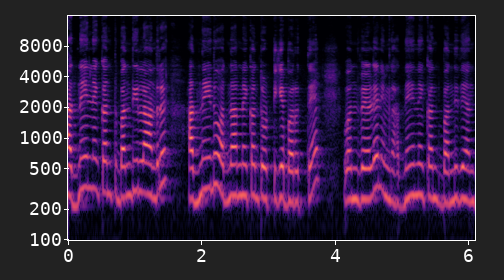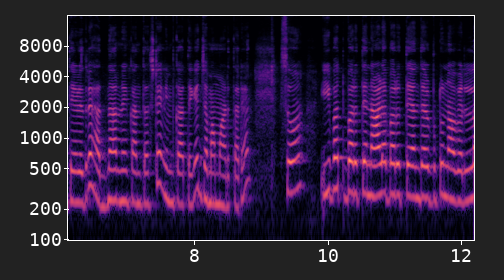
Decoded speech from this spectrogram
ಹದಿನೈದನೇ ಕಂತು ಬಂದಿಲ್ಲ ಅಂದರೆ ಹದಿನೈದು, ಹದಿನಾರನೇ ಕಂತು ಒಟ್ಟಿಗೆ ಬರುತ್ತೆ. ಒಂದು ವೇಳೆ ನಿಮ್ಗೆ ಹದಿನೈದನೇ ಕಂತು ಬಂದಿದೆ ಅಂತ ಹೇಳಿದ್ರೆ ಹದಿನಾರನೇ ಕಂತು ಅಷ್ಟೇ ನಿಮ್ಮ ಖಾತೆಗೆ ಜಮಾ ಮಾಡ್ತಾರೆ. ಸೊ ಇವತ್ತು ಬರುತ್ತೆ, ನಾಳೆ ಬರುತ್ತೆ ಅಂತ ಹೇಳ್ಬಿಟ್ಟು ನಾವೆಲ್ಲ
